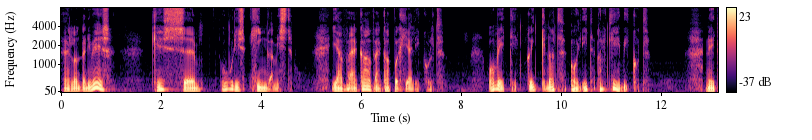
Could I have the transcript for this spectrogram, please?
Londoni mees, kes uuris hingamist ja väga-väga põhjalikult. ometi kõik nad olid alkeemikud. Neid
